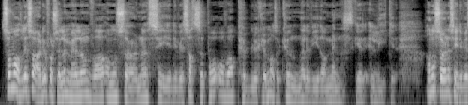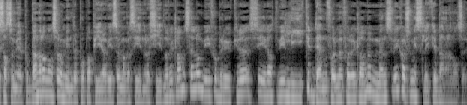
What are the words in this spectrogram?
Som vanlig så er det jo forskjeller mellom hva annonsørene sier de vil satse på, og hva publikum, altså kundene, eller vi da mennesker, liker. Annonsørene sier de vil satse mer på bannerannonser og mindre på papiraviser, magasiner og kinoreklame, selv om vi forbrukere sier at vi liker den formen for reklame, mens vi kanskje misliker bannerannonser.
